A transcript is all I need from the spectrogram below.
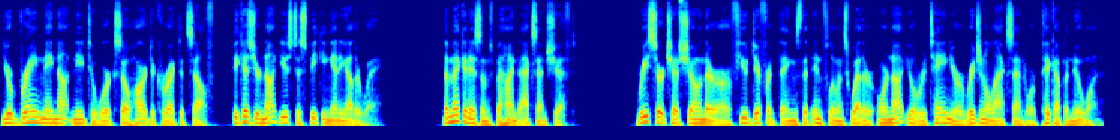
your brain may not need to work so hard to correct itself, because you're not used to speaking any other way. The mechanisms behind accent shift. Research has shown there are a few different things that influence whether or not you'll retain your original accent or pick up a new one.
